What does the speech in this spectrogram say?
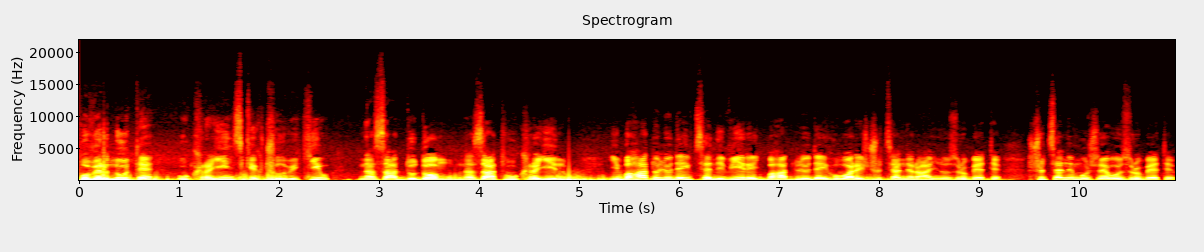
повернути українських чоловіків назад додому, назад в Україну. І багато людей в це не вірять, багато людей говорять, що це нереально зробити, що це неможливо зробити.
